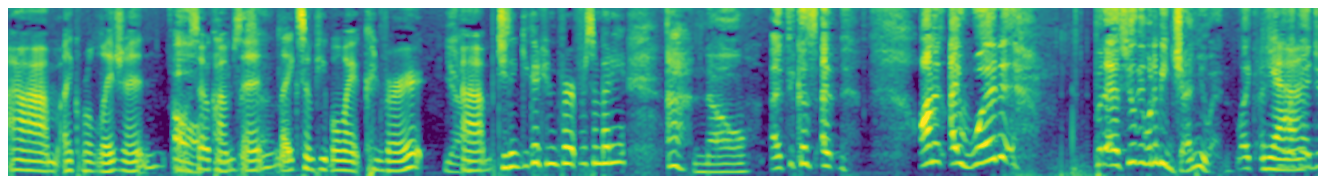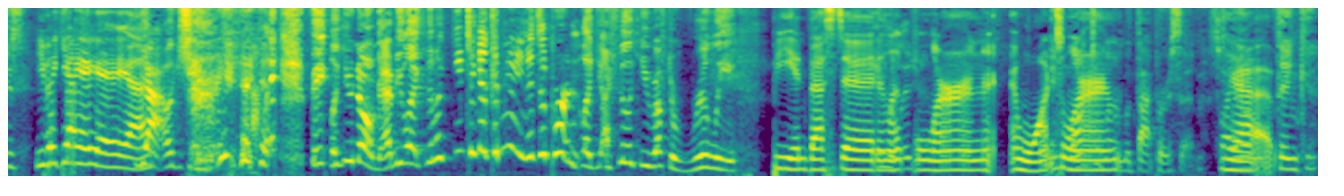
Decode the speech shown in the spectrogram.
um, like religion Oh, also comes in. Like some people might convert. Yeah. Um, do you think you could convert for somebody? Ah, no, I think because I honest I would, but I feel like it wouldn't be genuine. Like I yeah. feel like I just You'd be like, yeah, yeah, yeah, yeah. Yeah, like sure. they, like you know me. I'd be like, they're like, you take out communion. It's important. Like I feel like you have to really Be invested In and like learn and want and to want learn. to learn with that person. So I don't think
